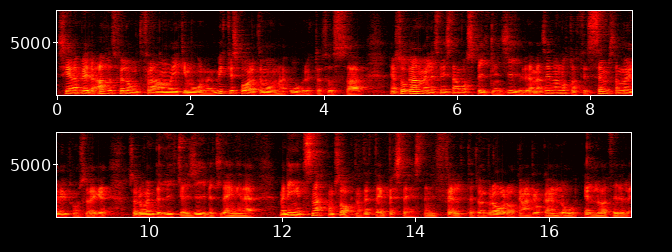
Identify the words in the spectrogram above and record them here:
Senare blev det alldeles för långt fram och gick i mål med mycket sparat i mål med obrukta tussar. När jag såg anmälningslistan var spiken given men sedan nått han till sämsta möjliga utgångsläge så det var inte lika givet längre. Men det är inget snack om saken att detta är bästa hästen i fältet och en bra dag kan han klocka en låg 11 tid eller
